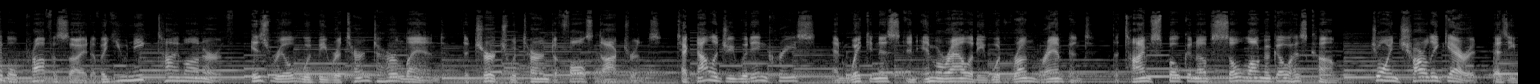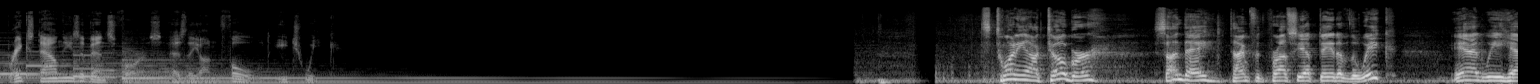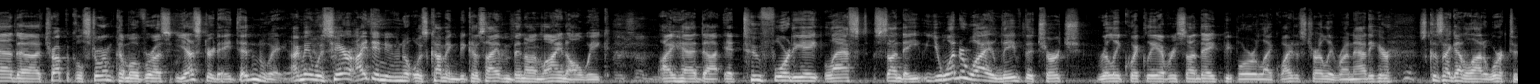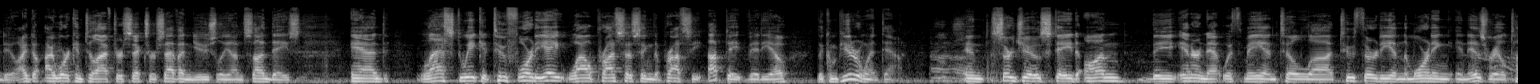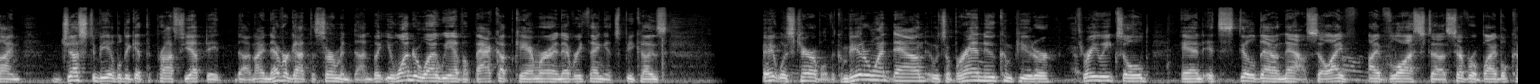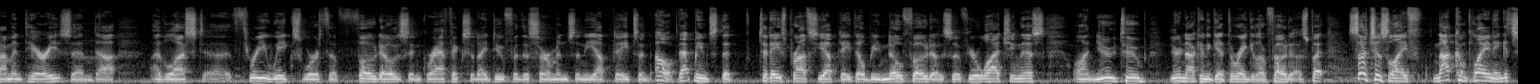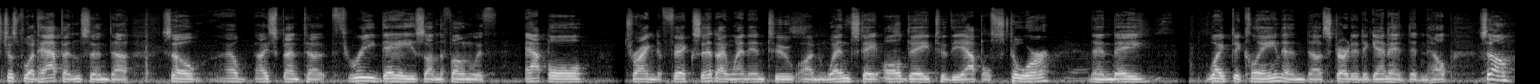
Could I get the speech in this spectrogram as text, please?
Bible prophesied of a unique time on earth. Israel would be returned to her land, the church would turn to false doctrines, technology would increase, and wickedness and immorality would run rampant. The time spoken of so long ago has come. Join Charlie Garrett as he breaks down these events for us as they unfold each week. It's 20 October, Sunday, time for the prophecy update of the week. And we had a tropical storm come over us yesterday, didn't we? I mean, it was here. I didn't even know it was coming because I haven't been online all week. I had uh, at 2:48 last Sunday. You wonder why I leave the church really quickly every Sunday? People are like, "Why does Charlie run out of here?" It's because I got a lot of work to do. I, do, I work until after six or seven usually on Sundays, and last week at 2:48, while processing the prophecy update video, the computer went down and Sergio stayed on the internet with me until uh, 2:30 in the morning in Israel time, just to be able to get the prophecy update done. I never got the sermon done, but you wonder why we have a backup camera and everything. It's because it was terrible. The computer went down. It was a brand new computer, three weeks old, and it's still down now. So I've I've lost uh, several Bible commentaries and. Uh, I've lost uh, three weeks worth of photos and graphics that I do for the sermons and the updates. And oh, that means that today's prophecy update, there'll be no photos. So if you're watching this on YouTube, you're not going to get the regular photos. But such is life. Not complaining. It's just what happens. And uh, so I, I spent uh, three days on the phone with Apple trying to fix it. I went into on Wednesday all day to the Apple store, and they wiped it clean and uh, started again. And it didn't help. So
